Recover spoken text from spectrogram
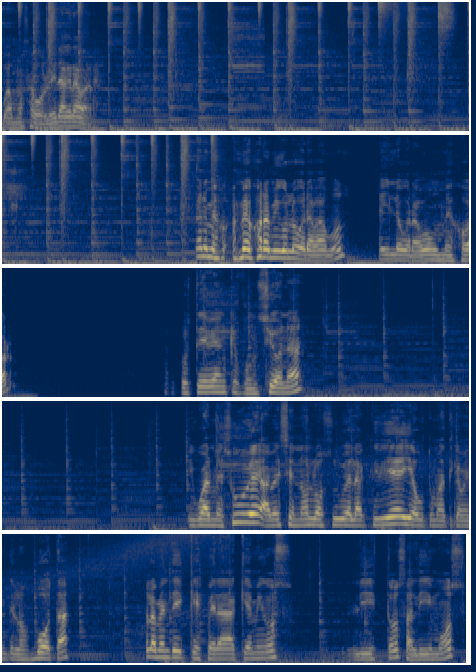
vamos a volver a grabar. Bueno, mejor, mejor amigos lo grabamos. Ahí lo grabamos mejor. Para que ustedes vean que funciona. Igual me sube, a veces no lo sube la actividad y automáticamente los bota. Solamente hay que esperar aquí amigos. Listo, salimos.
